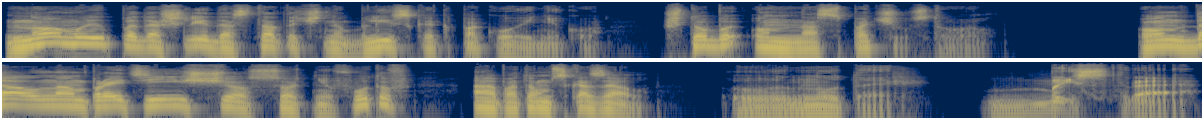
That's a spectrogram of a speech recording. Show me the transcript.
но мы подошли достаточно близко к покойнику, чтобы он нас почувствовал. Он дал нам пройти еще сотню футов, а потом сказал «Внутрь! Быстро!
